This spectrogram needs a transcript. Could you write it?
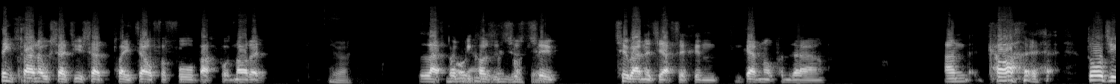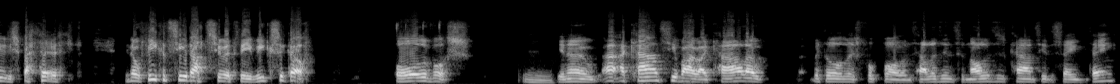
I think Preno said you said play Delph for fullback, but not a yeah. left back oh, because it's just too too energetic and getting up and down. And Carl, all due respect, you know, if we could see that two or three weeks ago, all of us Mm. You know, I, I, can't see why Carlo, with all his football intelligence and knowledge, can't see the same thing.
